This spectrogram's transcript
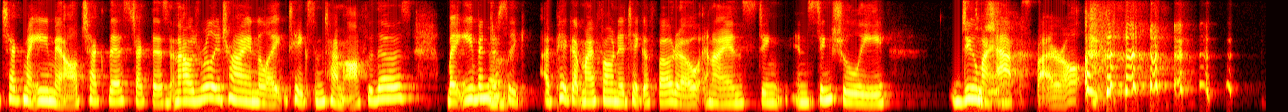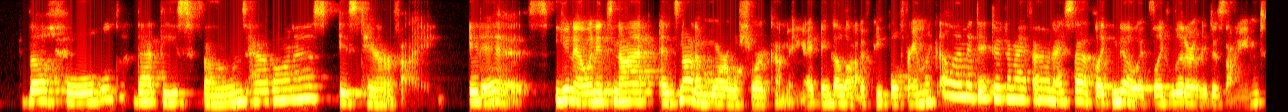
check my email check this check this. And i was really trying to like take some time off of those. But even yeah. just like i pick up my phone to take a photo and i instinct instinctually do Did my you- app spiral. The hold that these phones have on us is terrifying. It is you know and it's not it's not a moral shortcoming. I think a lot of people frame like oh i'm addicted to my phone. I suck. Like no it's like literally designed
